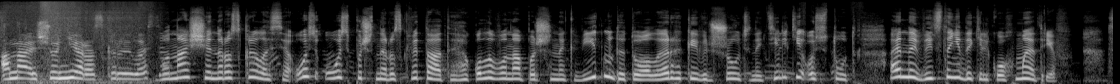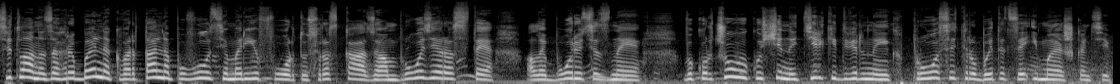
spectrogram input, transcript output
Она ще не розкрилася. Вона ще не розкрилася, ось ось почне розквітати. А коли вона почне квітнути, то алергики відчують не тільки ось тут, а й на відстані декількох метрів. Світлана Загребельна, квартальна по вулиці Марії Фортус, розказує, амброзія росте, але борються з нею. Викорчовує кущі не тільки двірник, просить робити це і мешканців.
